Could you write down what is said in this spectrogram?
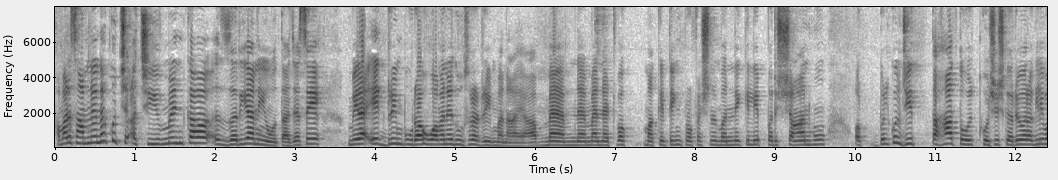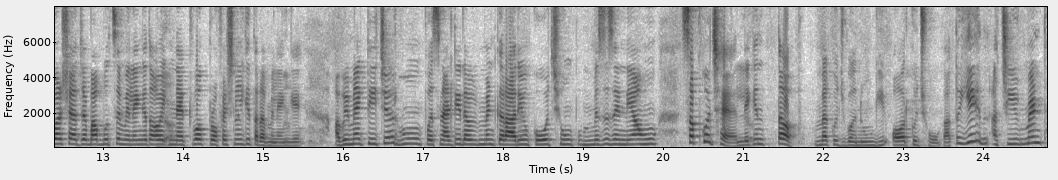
हमारे सामने ना कुछ अचीवमेंट का ज़रिया नहीं होता। जैसे मेरा एक ड्रीम पूरा हुआ मैंने दूसरा ड्रीम बनाया। अब मैं मैं नेटवर्क मार्केटिंग प्रोफेशनल बनने के लिए परेशान हूँ और बिल्कुल जीत तहा तो कोशिश कर रही हूँ। और अगली बार शायद जब आप मुझसे मिलेंगे तो आप एक नेटवर्क प्रोफेशनल की तरह मिलेंगे। अभी मैं एक टीचर हूँ पर्सनैलिटी डेवलपमेंट करा रही हूँ कोच हूँ मिसेस इंडिया हूँ सब कुछ है लेकिन तब मैं कुछ बनूँगी और कुछ होगा। तो ये अचीवमेंट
